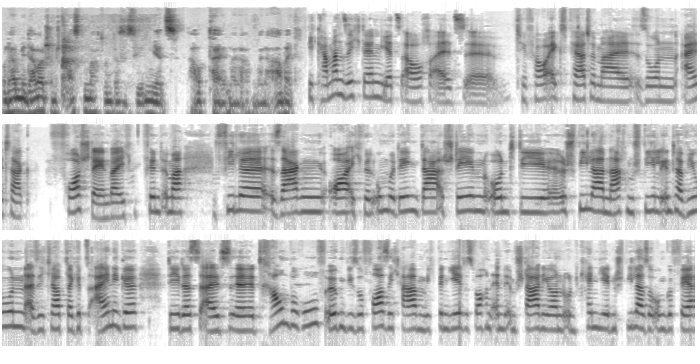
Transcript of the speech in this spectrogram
und hat mir damals schon Spaß gemacht und das ist eben jetzt Hauptteil meiner, meiner Arbeit. Wie kann man sich denn jetzt auch als äh, TV-Experte mal so einen Alltag vorstellen, weil ich finde immer, viele sagen, oh, ich will unbedingt da stehen und die Spieler nach dem Spiel interviewen. Also ich glaube, da gibt es einige, die das als äh, Traumberuf irgendwie so vor sich haben. Ich bin jedes Wochenende im Stadion und kenne jeden Spieler so ungefähr.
